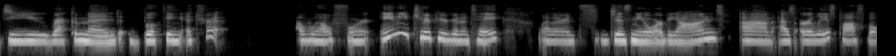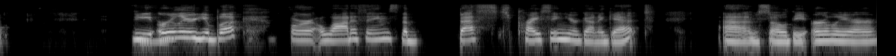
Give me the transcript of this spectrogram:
do you recommend booking a trip? Uh, well, for any trip you're going to take, whether it's Disney or beyond, um, as early as possible. The mm-hmm. earlier you book for a lot of things, the best pricing you're going to get. Um, so the earlier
